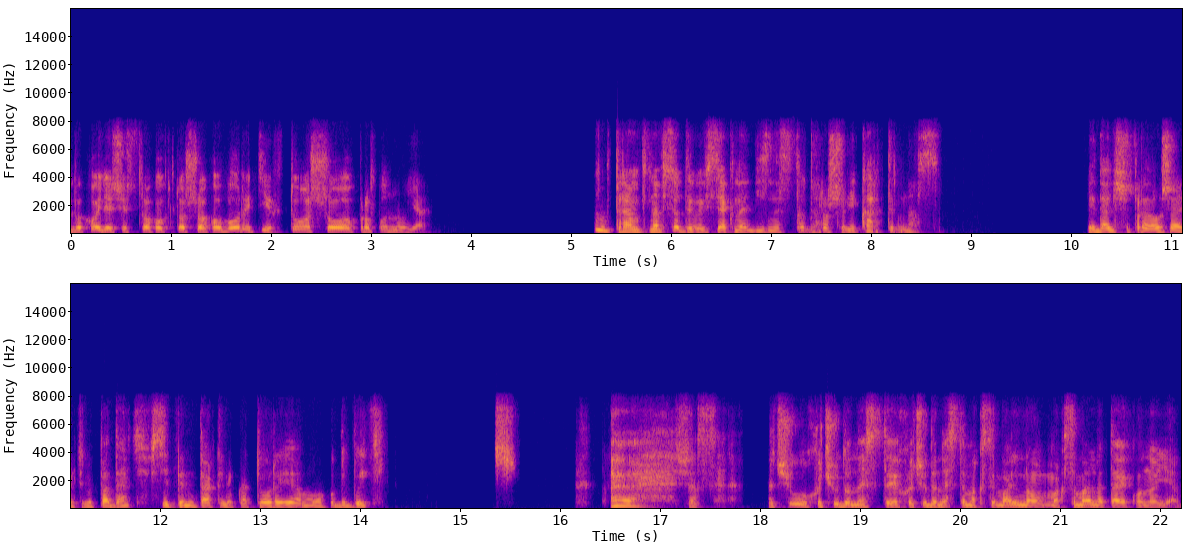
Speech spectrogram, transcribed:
виходячи з того, хто що говорить і хто що пропонує. Ну, Трамп на все дивився як на бізнес. Тут грошові карти в нас И дальше продолжают выпадать все пентакли, которые могут быть. Сейчас хочу, хочу донести, хочу донести максимально, максимально так, як воно є.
